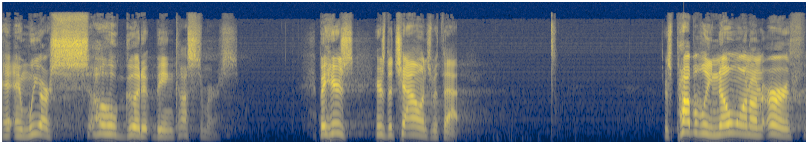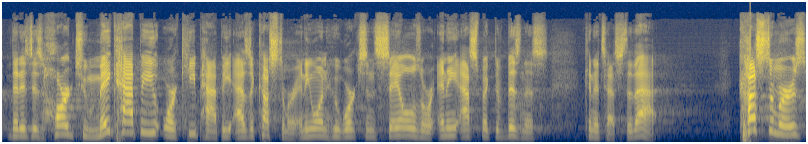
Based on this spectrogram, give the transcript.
And, and we are so good at being customers. But here's, here's the challenge with that there's probably no one on earth that is as hard to make happy or keep happy as a customer. Anyone who works in sales or any aspect of business can attest to that. Customers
